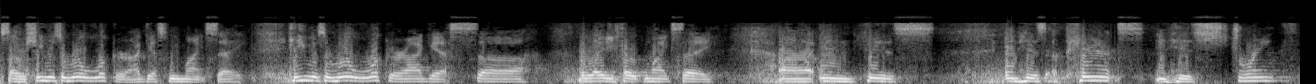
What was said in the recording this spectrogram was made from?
So she was a real looker, I guess we might say. He was a real looker, I guess uh, the lady folk might say, uh, in his in his appearance, in his strength.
